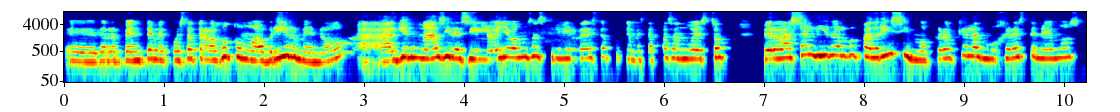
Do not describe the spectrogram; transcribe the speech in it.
eh, de repente me cuesta trabajo como abrirme, ¿no? A alguien más y decirle, oye, vamos a escribir de esto porque me está pasando esto, pero ha salido algo padrísimo. Creo que las mujeres tenemos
